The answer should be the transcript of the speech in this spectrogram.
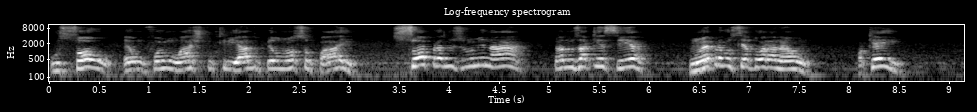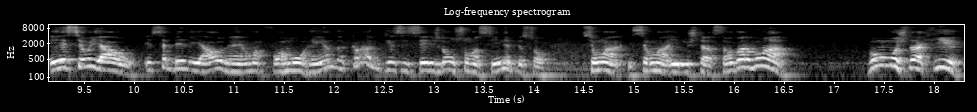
O sol é um, foi um astro criado pelo nosso Pai só para nos iluminar, para nos aquecer. Não é para você adorar, não. Ok? esse é o Ial. Esse é Belial, né? É uma forma horrenda. Claro que esses seres não são assim, né, pessoal? Isso é uma, isso é uma ilustração. Agora vamos lá. Vamos mostrar aqui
